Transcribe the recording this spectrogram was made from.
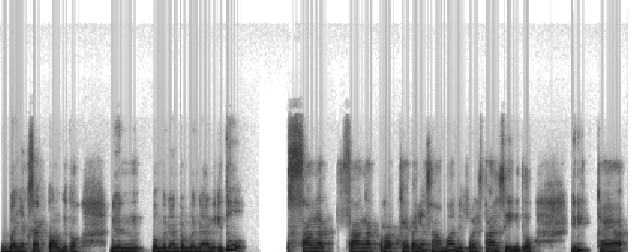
banyak sektor gitu. Dan pembenahan-pembenahan itu sangat sangat erat kaitannya sama deforestasi gitu. Jadi kayak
